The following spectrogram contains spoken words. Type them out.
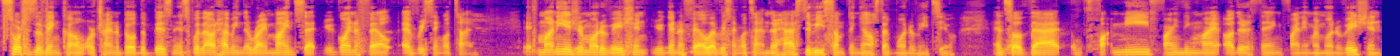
sources of income or trying to build a business without having the right mindset, you're going to fail every single time. If money is your motivation, you're going to fail every single time. There has to be something else that motivates you. And so that me finding my other thing, finding my motivation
